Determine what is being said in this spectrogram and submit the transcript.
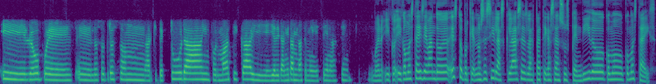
y luego pues eh, los otros son arquitectura, informática y, y el iraní también hace medicina, sí. Bueno, ¿y, y cómo estáis llevando esto? Porque no sé si las clases, las prácticas se han suspendido, ¿cómo, cómo estáis?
